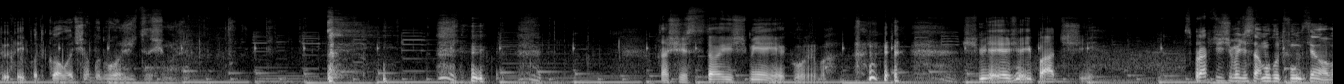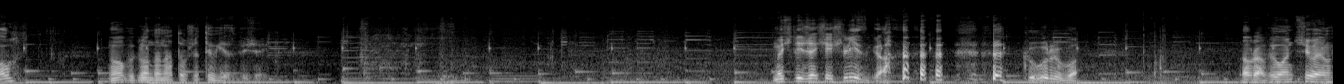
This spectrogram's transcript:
Tutaj pod koło trzeba podłożyć coś może. Ta się stoi śmieje, kurwa. śmieje się i patrzy. Sprawdźcie, czy będzie samochód funkcjonował. No, wygląda na to, że tył jest wyżej. Myśli, że się ślizga. kurwa. Dobra, wyłączyłem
